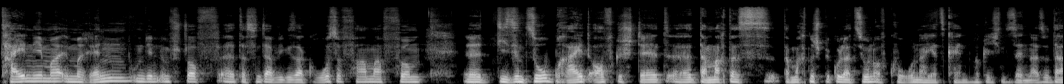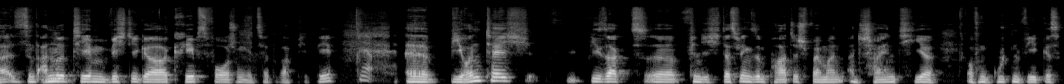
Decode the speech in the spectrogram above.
Teilnehmer im Rennen um den Impfstoff, äh, das sind da wie gesagt große Pharmafirmen, äh, die sind so breit aufgestellt, äh, da macht das, da macht eine Spekulation auf Corona jetzt keinen wirklichen Sinn. Also da sind andere mhm. Themen wichtiger, Krebsforschung etc. pp. Ja. Äh, BioNTech wie gesagt, äh, finde ich deswegen sympathisch, weil man anscheinend hier auf einem guten Weg ist,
